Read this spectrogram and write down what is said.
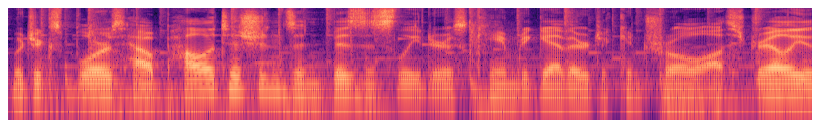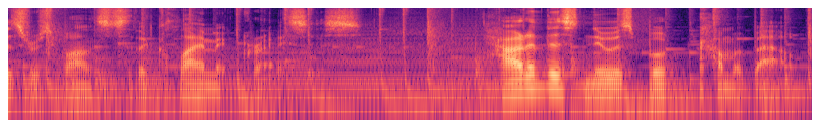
which explores how politicians and business leaders came together to control Australia's response to the climate crisis. How did this newest book come about?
